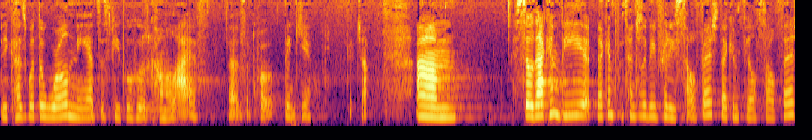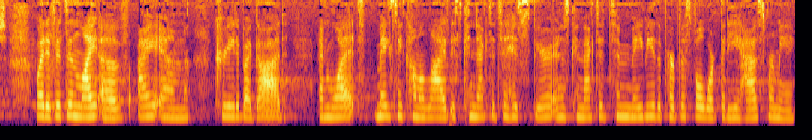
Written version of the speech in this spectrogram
because what the world needs is people who have come alive. That was a quote. Thank you. Good job. Um, so that can be, that can potentially be pretty selfish. That can feel selfish. But if it's in light of, I am created by God and what makes me come alive is connected to his spirit and is connected to maybe the purposeful work that he has for me,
